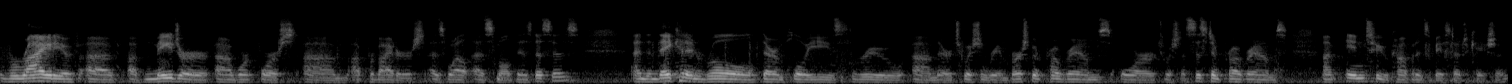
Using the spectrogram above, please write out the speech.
variety of, of, of major uh, workforce um, uh, providers as well as small businesses. and then they can enroll their employees through um, their tuition reimbursement programs or tuition assistant programs um, into competency-based education.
